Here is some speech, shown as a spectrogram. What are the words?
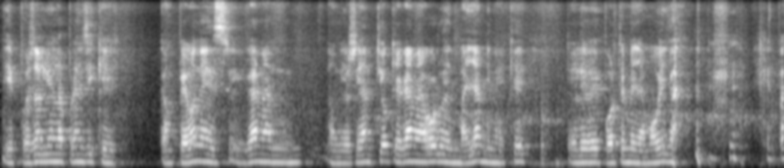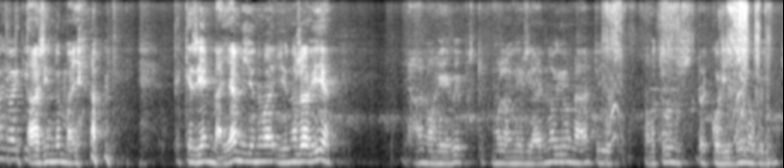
Y después salió en la prensa y que campeones eh, ganan, la Universidad de Antioquia gana oro en Miami, no sé qué. Entonces el deporte me llamó, oiga, ¿Qué pasó ¿qué aquí? estaba haciendo en Miami? ¿Usted qué hacía en Miami? Yo no, yo no sabía. Ya, no, jefe, pues que como la universidad no dio nada, entonces nosotros nos recogimos y nos fuimos.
